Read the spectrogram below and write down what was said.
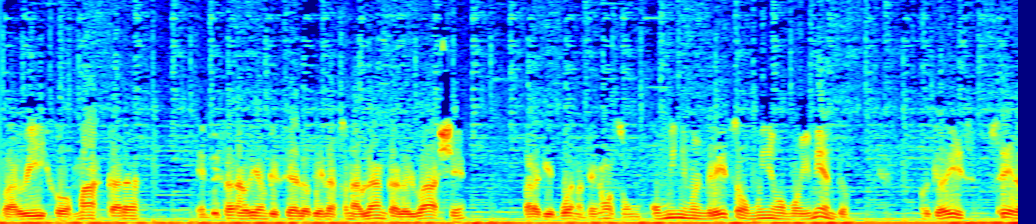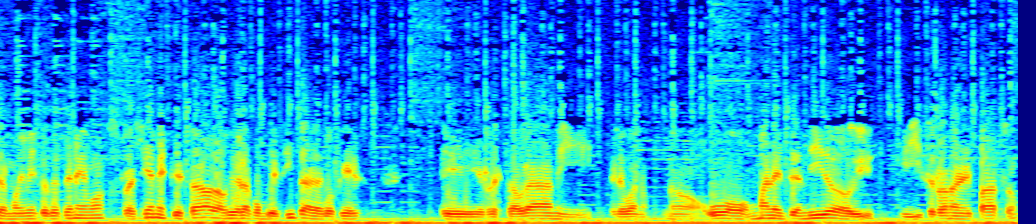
barbijo, máscaras, empezar a abrir aunque sea lo que es la zona blanca del valle, para que, bueno, tengamos un mínimo ingreso, un mínimo movimiento. Porque hoy es cero el movimiento que tenemos. Recién este sábado abrió la cumbrecita de lo que es eh, restaurante, y, pero bueno, no hubo un malentendido y, y cerraron el paso.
